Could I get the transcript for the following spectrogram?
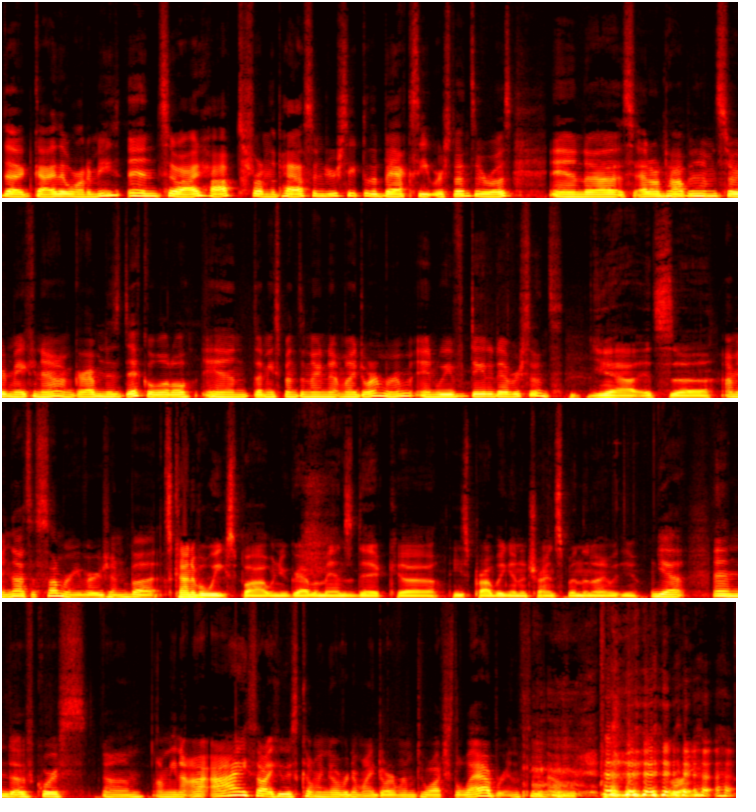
the guy that wanted me. And so I hopped from the passenger seat to the back seat where Spencer was and uh, sat on top of him and started making out and grabbing his dick a little. And then he spent the night at my dorm room and we've dated ever since. Yeah, it's uh, I mean, that's a summary version, but it's kind of a weak spot when you grab a man's dick. Uh, he's probably gonna try and spend the night with you. yeah. And of course, um, I mean, I, I thought he was coming over to my dorm room to watch The Labyrinth, you know. Right.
